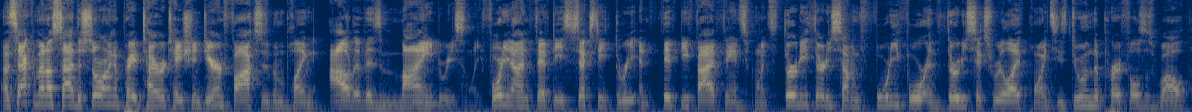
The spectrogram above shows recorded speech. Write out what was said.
on the Sacramento side, they're still running a pretty tight rotation. De'Aaron Fox has been playing out of his mind recently 49, 50, 63, and 55 fantasy points, 30, 37, 44, and 36 real life points. He's doing the peripherals as well.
